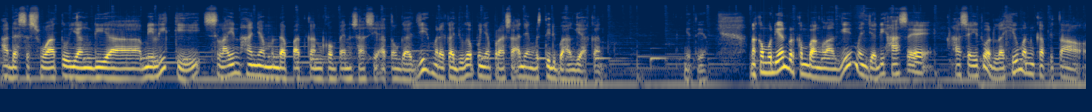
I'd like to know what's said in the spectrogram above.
ada sesuatu yang dia miliki selain hanya mendapatkan kompensasi atau gaji, mereka juga punya perasaan yang mesti dibahagiakan. Gitu ya. Nah, kemudian berkembang lagi menjadi HC. HC itu adalah human capital.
